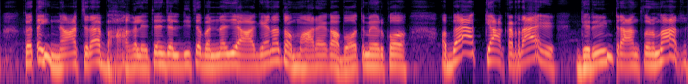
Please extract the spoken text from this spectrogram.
कहता ही नाच रहा है, भाग लेते हैं जल्दी से। बनना जी आ गया ना तो मारेगा बहुत मेरे को। अब, क्या कर रहा है? ग्रीन ट्रांसफॉर्मर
